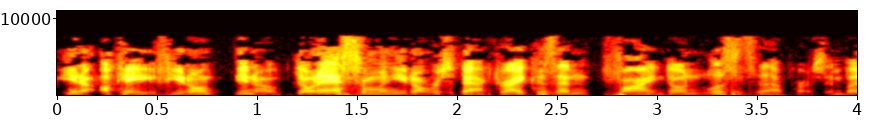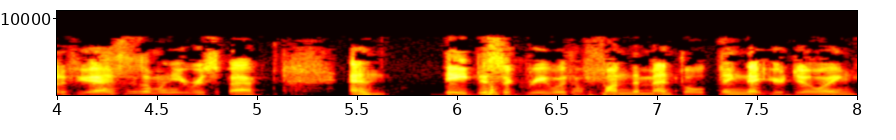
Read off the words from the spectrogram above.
you know, okay, if you don't, you know, don't ask someone you don't respect, right? Because then fine, don't listen to that person. But if you ask someone you respect and they disagree with a fundamental thing that you're doing,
